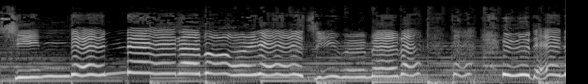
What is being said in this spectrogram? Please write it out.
シンデレラボレジを回って腕の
